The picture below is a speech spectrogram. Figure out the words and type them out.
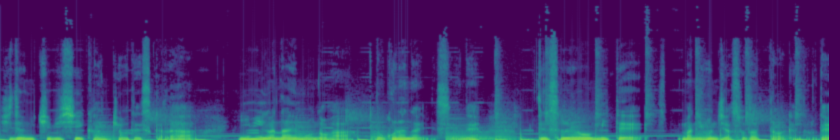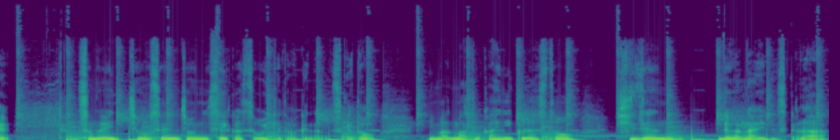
非常に厳しい環境ですから意味がないものは残らないんですよね。でそれを見て、まあ、日本人は育ったわけなのでその延長線上に生活を置いてたわけなんですけど今、まあ、都会に暮らすと自然ではないですから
